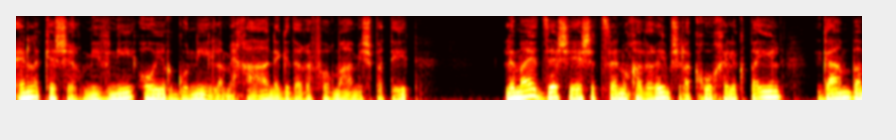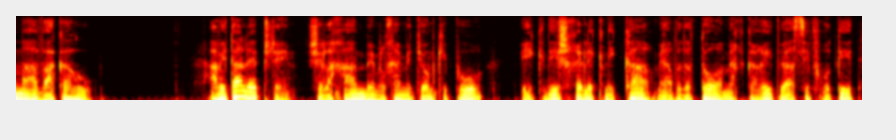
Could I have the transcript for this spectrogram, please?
אין לה קשר מבני או ארגוני למחאה נגד הרפורמה המשפטית, למעט זה שיש אצלנו חברים שלקחו חלק פעיל גם במאבק ההוא. אביטל אפשטיין, שלחם במלחמת יום כיפור, והקדיש חלק ניכר מעבודתו המחקרית והספרותית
